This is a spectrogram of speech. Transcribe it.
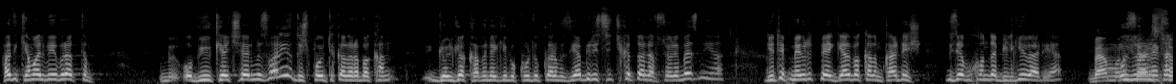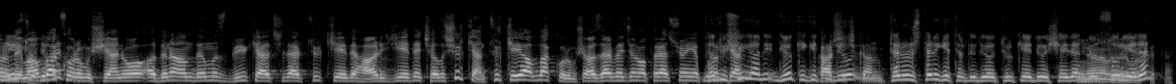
hadi Kemal Bey'i bıraktım. O büyükelçilerimiz var ya dış politikalara bakan gölge kabine gibi kurduklarımız. Ya birisi çıkıp da laf söylemez mi ya? Gidip Mevlüt Bey gel bakalım kardeş bize bu konuda bilgi ver ya. Ben bunu Bu söylemek Yunanistan zorundayım. Allah demez mi? korumuş yani o adını andığımız büyükelçiler Türkiye'de, hariciyede çalışırken Türkiye'yi Allah korumuş. Azerbaycan operasyon Ya yapılırken düşün yani diyor ki gitti karşı diyor çıkan- teröristleri getirdi diyor Türkiye diyor şeyden diyor İnanamıyorum Suriye'den hakikaten.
